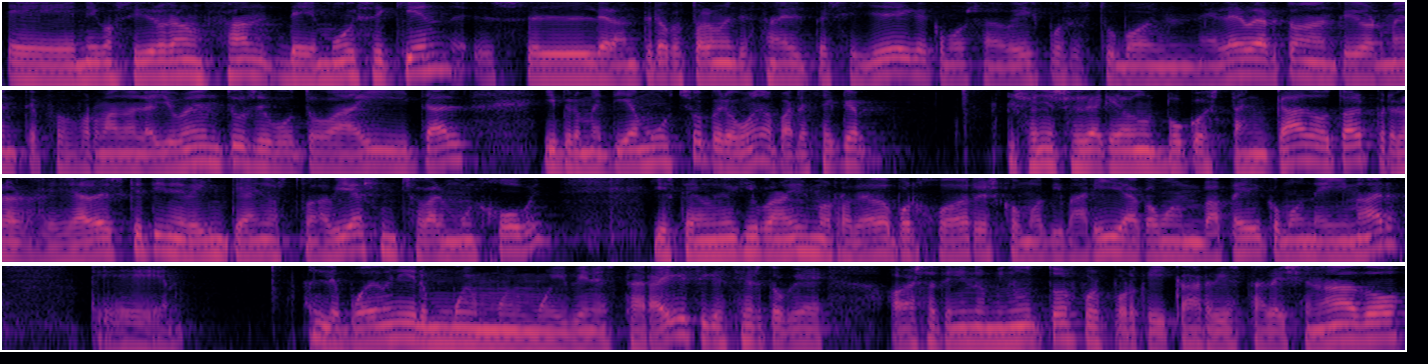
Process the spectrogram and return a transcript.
Eh, me considero gran fan de Moise Kien, es el delantero que actualmente está en el PSG, que como sabéis, pues estuvo en el Everton, anteriormente fue formado en la Juventus, debutó ahí y tal, y prometía mucho, pero bueno, parece que el años se había quedado un poco estancado tal, pero la realidad es que tiene 20 años todavía, es un chaval muy joven y está en un equipo ahora mismo rodeado por jugadores como Di María, como Mbappé, como Neymar, que le puede venir muy, muy, muy bien estar ahí. Sí que es cierto que ahora está teniendo minutos, pues porque Icardi está lesionado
